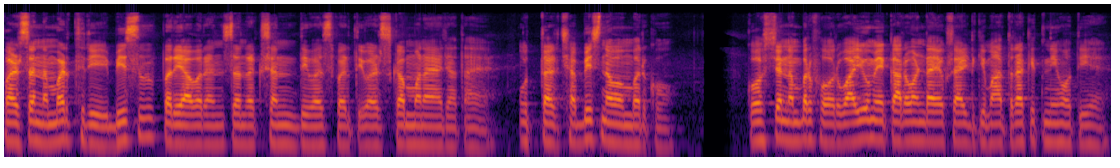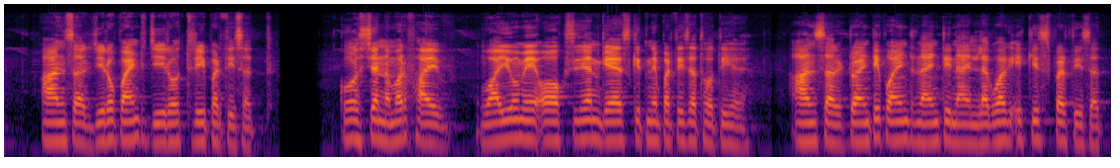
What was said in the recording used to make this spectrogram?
प्रश्न नंबर थ्री विश्व पर्यावरण संरक्षण दिवस प्रतिवर्ष कब मनाया जाता है? उत्तर 26 नवंबर को। क्वेश्चन नंबर फोर वायु में कार्बन डाइऑक्साइड की मात्रा कितनी होती है? आंसर 0.03 प्रतिशत। क्वेश्चन नंबर फाइव वायु में ऑक्सीजन गैस कितने प्रतिशत होती है? Answer twenty point ninety nine, लगभग इक्कीस प्रतिशत।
